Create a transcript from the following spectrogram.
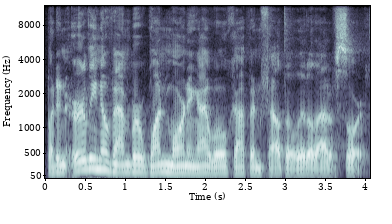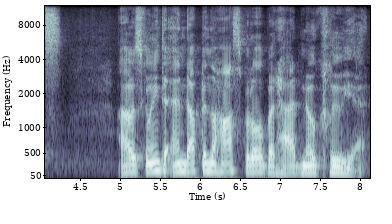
but in early November, one morning I woke up and felt a little out of sorts. I was going to end up in the hospital, but had no clue yet.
